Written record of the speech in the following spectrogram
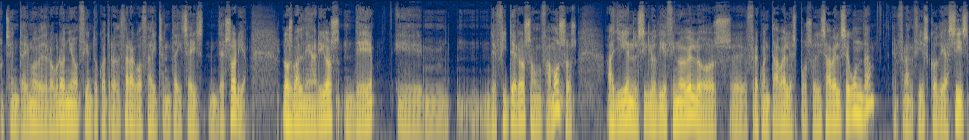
89 de Logroño, 104 de Zaragoza y 86 de Soria. Los balnearios de eh, de Fítero son famosos. Allí en el siglo XIX los eh, frecuentaba el esposo de Isabel II, Francisco de Asís.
